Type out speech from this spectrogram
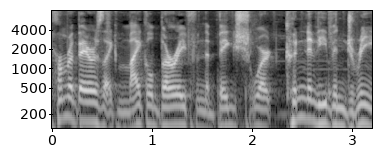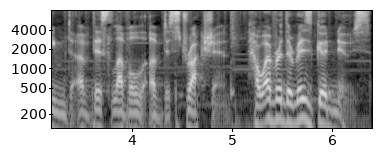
Permabears like Michael Burry from The Big Short couldn't have even dreamed of this level of destruction. However, there is good news.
